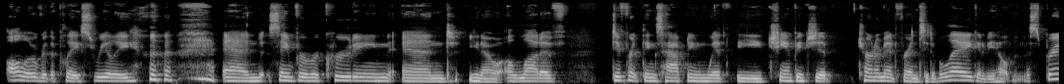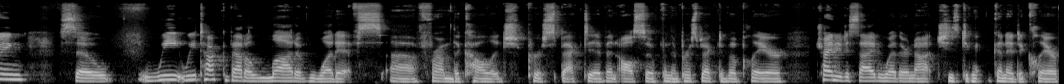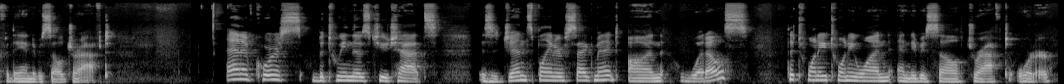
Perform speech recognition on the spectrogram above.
all over the place, really. and same for recruiting, and you know, a lot of different things happening with the championship tournament for NCAA, going to be held in the spring. So we we talk about a lot of what ifs uh, from the college perspective, and also from the perspective of a player trying to decide whether or not she's de- going to declare for the NWSL draft. And of course, between those two chats is a Jensplainer segment on what else the 2021 NWSL draft order.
